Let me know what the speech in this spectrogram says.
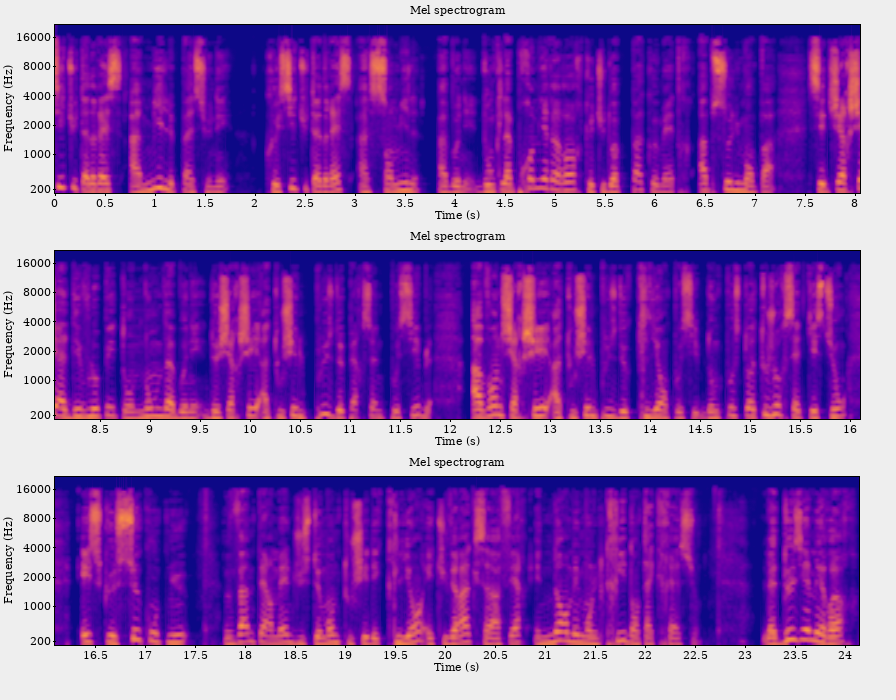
si tu t'adresses à 1000 passionnés que si tu t'adresses à 100 000 abonnés. Donc la première erreur que tu dois pas commettre, absolument pas, c'est de chercher à développer ton nombre d'abonnés, de chercher à toucher le plus de personnes possible avant de chercher à toucher le plus de clients possible. Donc pose-toi toujours cette question, est-ce que ce contenu va me permettre justement de toucher des clients et tu verras que ça va faire énormément le tri dans ta création. La deuxième erreur,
